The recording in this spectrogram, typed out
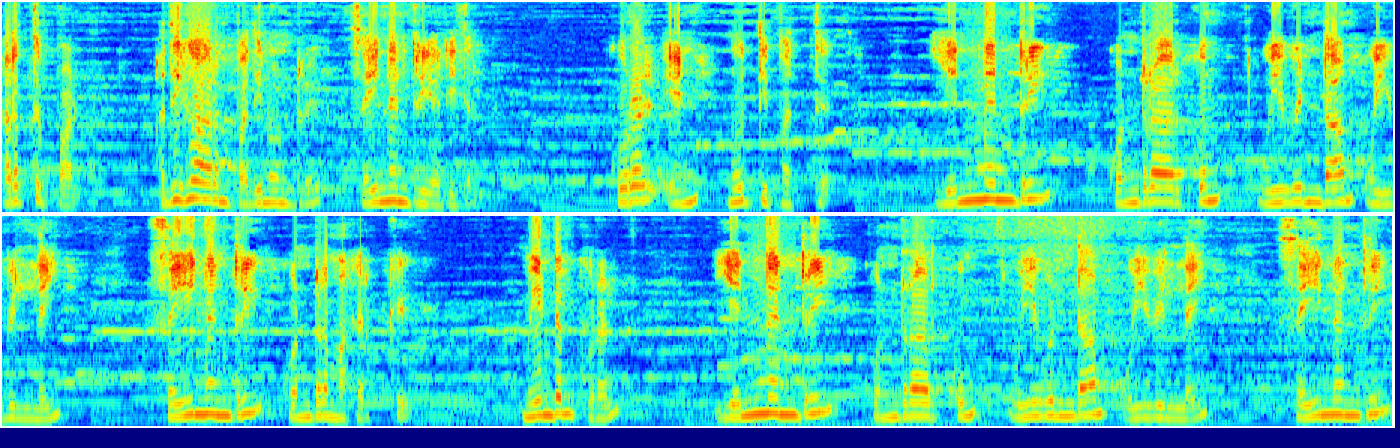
அறத்துப்பால் அதிகாரம் பதினொன்று செய்நன்றி அறிதல். குறள் எண் நூத்தி பத்து எண்ணன்றி கொன்றார்க்கும் உய்விண்டாம் உய்வில்லை செய்நன்றி கொன்ற மகர்க்கு மீண்டும் குரல் எண்ணன்றி கொன்றார்க்கும் உய்வுண்டாம் உய்வில்லை செய்நன்றி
